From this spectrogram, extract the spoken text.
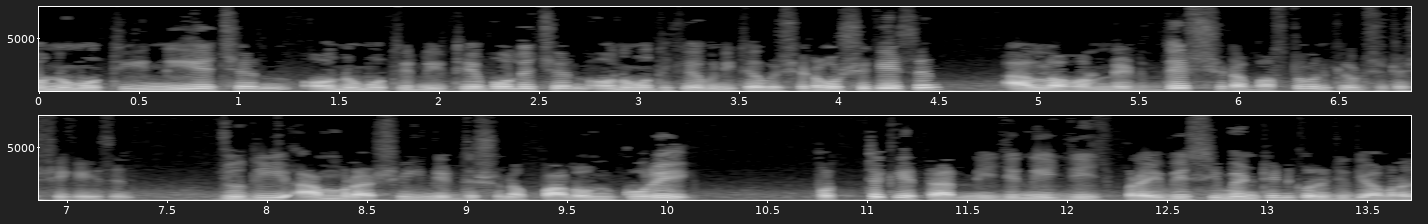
অনুমতি নিয়েছেন, অনুমতি নিতে বলেছেন, অনুমতি কীভাবে নিতে হবে সেটাও শিখিয়েছেন, আল্লাহর নির্দেশ সেটা বাস্তবায়ন কীভাবে সেটা শিখিয়েছেন। যদি আমরা সেই নির্দেশনা পালন করে প্রত্যেকে তার নিজে নিজ নিজ প্রাইভেসি মেনটেন করে যদি আমরা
